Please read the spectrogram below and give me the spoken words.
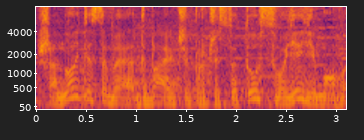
Шануйте себе, дбаючи про чистоту своєї мови.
